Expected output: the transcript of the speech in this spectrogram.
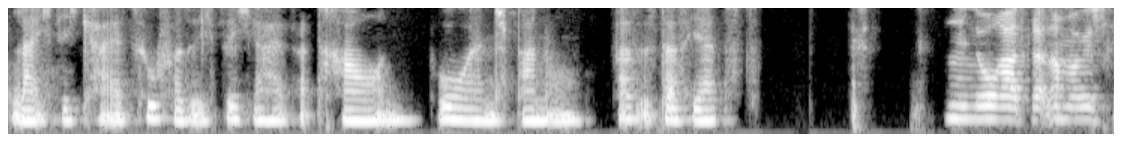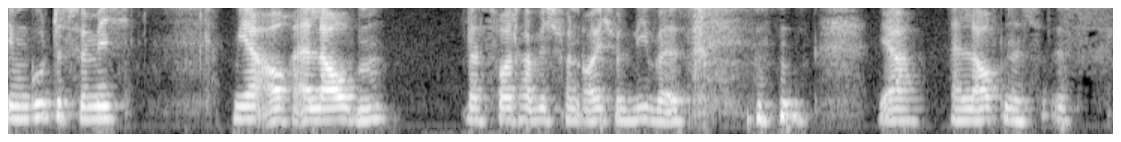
Leichtigkeit, Zuversicht, Sicherheit, Vertrauen, Ruhe, Entspannung. Was ist das jetzt? Nora hat gerade nochmal geschrieben, Gutes für mich, mir auch erlauben. Das Wort habe ich von euch und liebe es. ja, Erlaubnis ist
